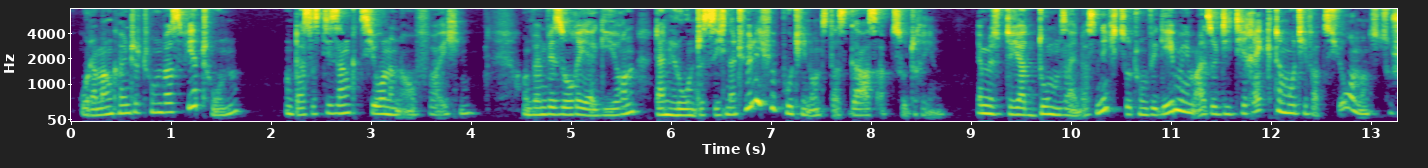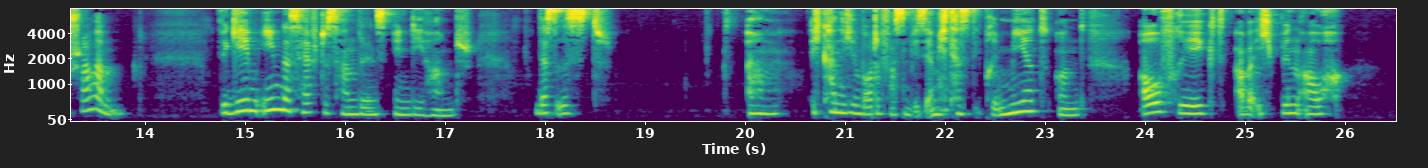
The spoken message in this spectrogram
Oder man könnte tun, was wir tun. Und das ist die Sanktionen aufweichen. Und wenn wir so reagieren, dann lohnt es sich natürlich für Putin, uns das Gas abzudrehen. Er müsste ja dumm sein, das nicht zu tun. Wir geben ihm also die direkte Motivation, uns zu schaden. Wir geben ihm das Heft des Handelns in die Hand. Das ist, ähm, ich kann nicht in Worte fassen, wie sehr mich das deprimiert und aufregt, aber ich bin auch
